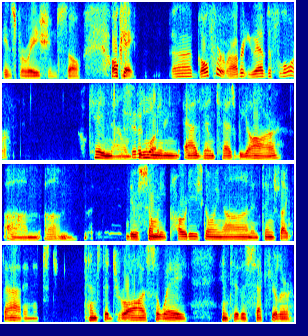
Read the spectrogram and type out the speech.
inspiration. So, okay, uh, go for it, Robert. You have the floor. Okay, now being in Advent as we are, um, um, there's so many parties going on and things like that, and it tends to draw us away into the secular,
